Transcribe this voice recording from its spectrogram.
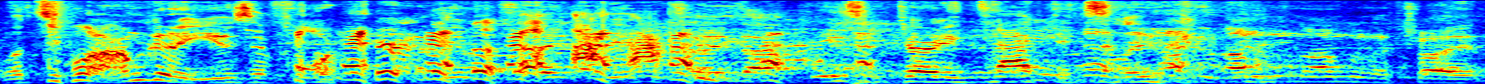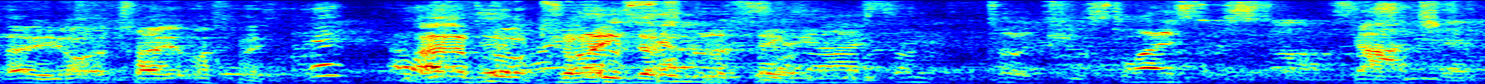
What's what I'm going to use it for? You ever tried- you ever tried that? These are dirty tactics, Luke. I'm, I'm going to try it now. You want to try it with me? I have not tried this Similar thing before. So it's the slices. Gotcha.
